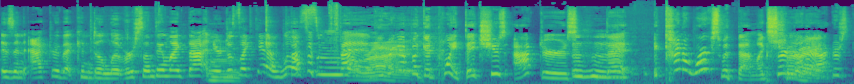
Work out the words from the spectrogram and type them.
is an actor that can deliver something like that, and you're just mm. like, yeah, Will That's a, Smith. that, you bring up a good point. They choose actors mm-hmm. that it kind of works with them. Like certain Sure. other actors, it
